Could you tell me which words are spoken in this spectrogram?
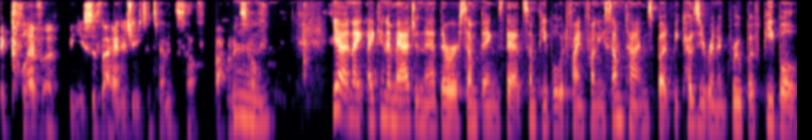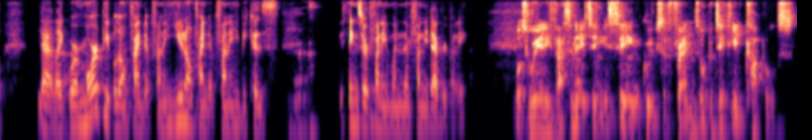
very clever use of that energy to turn itself back on itself. Mm. Yeah, and I, I, can imagine that there are some things that some people would find funny sometimes, but because you're in a group of people that yeah. like where more people don't find it funny you don't find it funny because yeah. things are funny when they're funny to everybody what's really fascinating is seeing groups of friends or particularly couples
